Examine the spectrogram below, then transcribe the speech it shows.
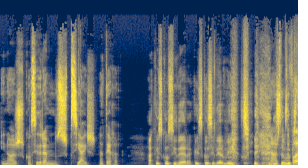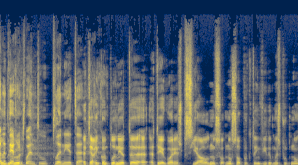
E nós consideramos-nos especiais na Terra? Há quem se considera, há quem se considere menos. Não, estamos é a falar na Terra enquanto planeta. A Terra enquanto planeta até agora é especial, não só, não só porque tem vida, mas porque não,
